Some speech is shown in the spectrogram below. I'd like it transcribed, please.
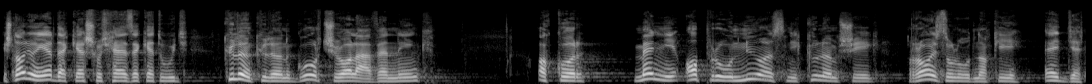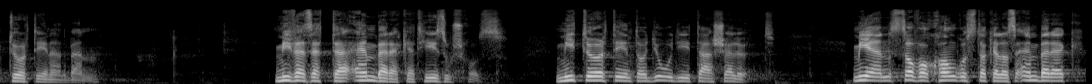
És nagyon érdekes, hogyha ezeket úgy külön-külön górcső alá vennénk, akkor mennyi apró nüansznyi különbség rajzolódna ki egy-egy történetben. Mi vezette embereket Jézushoz? Mi történt a gyógyítás előtt? Milyen szavak hangoztak el az emberek,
